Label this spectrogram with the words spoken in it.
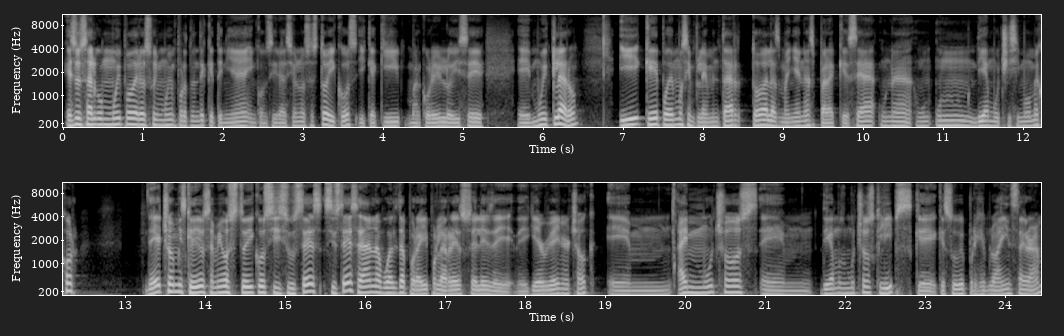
Eso es algo muy poderoso y muy importante que tenía en consideración los estoicos y que aquí Marco Aurelio lo dice eh, muy claro y que podemos implementar todas las mañanas para que sea una, un día muchísimo mejor. De hecho, mis queridos amigos estoicos, si ustedes, si ustedes se dan la vuelta por ahí por las redes sociales de, Gary Vaynerchuk, em, hay muchos, em, digamos, muchos clips que, sube, por ejemplo, a Instagram,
